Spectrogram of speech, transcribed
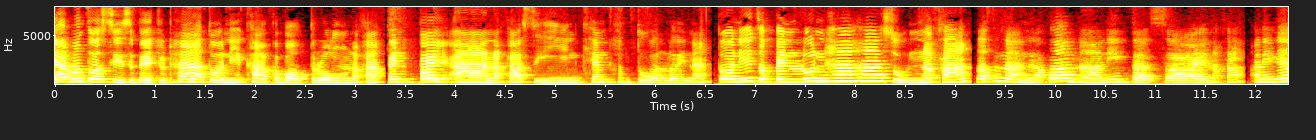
ยาท่อนตัวสี่สิบเอ็ดจุดห้าตัวนี้ขากระบอกตรงนะคะ เป็นป้าย R นะคะ สียินเข้มทั้งตัวเลยนะ ตัวนี้จะเป็นรุ่น550นะคะ ลักษณะเนื้อผ้าหนานิ่มแต่ทรายนะคะ อันนี้เนี่ย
